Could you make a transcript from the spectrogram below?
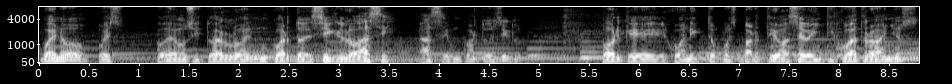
Bueno, pues podemos situarlo en un cuarto de siglo hace, hace un cuarto de siglo. Porque Juanito pues partió hace 24 años,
